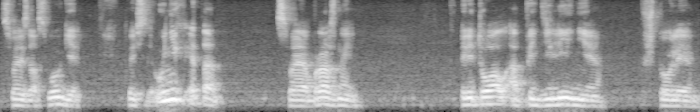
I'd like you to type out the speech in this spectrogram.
свои заслуги. То есть у них это своеобразный ритуал определения, что ли,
